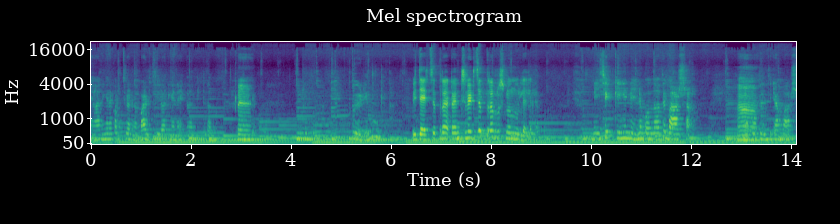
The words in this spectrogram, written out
ഞാനിങ്ങനെ കുറച്ച് കണ്ടു അപ്പൊ അടുത്തില്ലോ ഇങ്ങനെ ഇതാക്കിയിട്ട് തന്നു. പേടിയൊന്നുമില്ല വിചാരിച്ചത്ര ടെൻഷൻ അടിച്ചത്ര പ്രശ്നമൊന്നുമില്ലല്ലോ. നീ ചെക്കിങ്ങിന്റെ ചെക്കിങ്ങിന്റെ ഇതിനെ ഒന്നാമത്തെ ഭാഷ. ഭാഷ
